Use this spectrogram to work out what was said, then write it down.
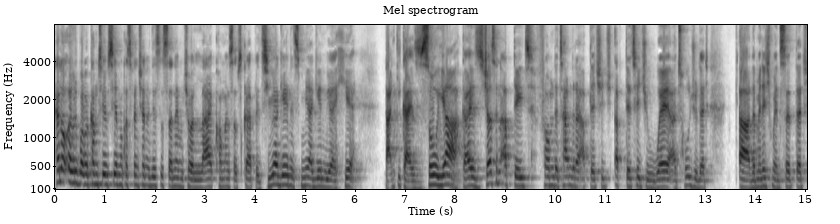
Hello everybody, welcome to FCM channel. This is Sanem. Which like, comment, subscribe. It's you again, it's me again. We are here. Thank you guys. So yeah, guys, just an update from the time that I updated updated you where I told you that uh, the management said that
